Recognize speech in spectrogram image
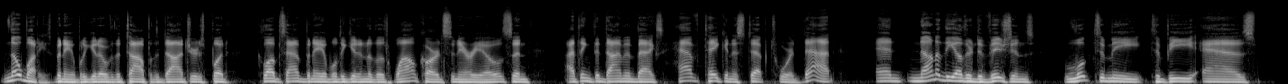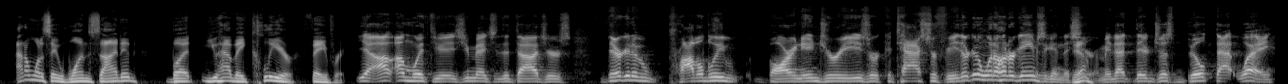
nobody's been able to get over the top of the Dodgers, but clubs have been able to get into those wild card scenarios. And I think the Diamondbacks have taken a step toward that. And none of the other divisions look to me to be as I don't want to say one sided, but you have a clear favorite. Yeah, I'm with you. As you mentioned, the Dodgers, they're going to probably, barring injuries or catastrophe, they're going to win 100 games again this yeah. year. I mean, that they're just built that way.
